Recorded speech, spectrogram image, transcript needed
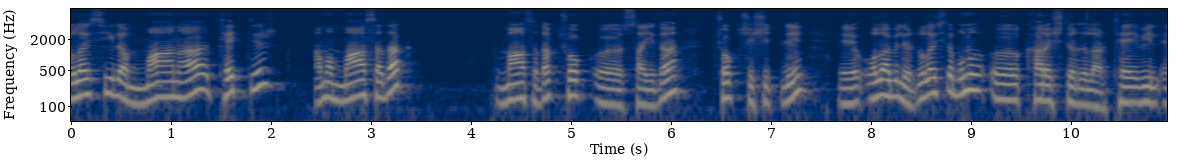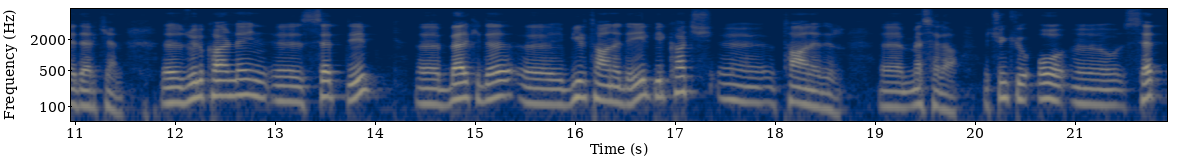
Dolayısıyla mana tektir ama masadak masadak çok e, sayıda, çok çeşitli e, olabilir. Dolayısıyla bunu karıştırdılar tevil ederken. Zülkarneyn Seddi belki de bir tane değil birkaç tanedir mesela. Çünkü o set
